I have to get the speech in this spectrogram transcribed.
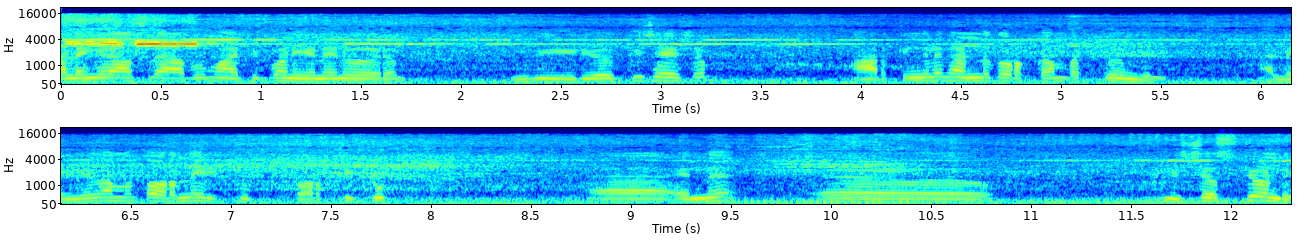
അല്ലെങ്കിൽ ആ സ്ലാബ് മാറ്റി പണിയുന്നതിന് പകരം ഈ വീഡിയോയ്ക്ക് ശേഷം ആർക്കെങ്കിലും കണ്ണ് തുറക്കാൻ പറ്റുമെങ്കിൽ അല്ലെങ്കിൽ നമ്മൾ തുറന്നിരിക്കും തുറപ്പിക്കും എന്ന് വിശ്വസിച്ചുകൊണ്ട്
